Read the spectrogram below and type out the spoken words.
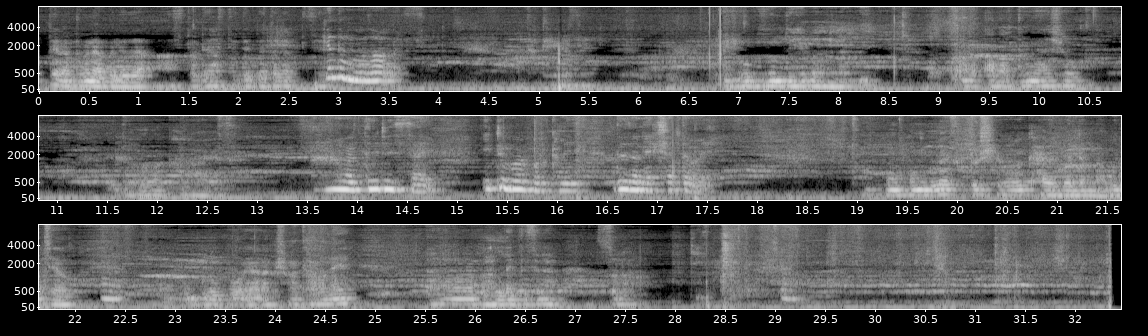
তাই না? তুমি না বললে যে আস্তে আস্তে ব্যথা লাগছে কিন্তু মজা লাগছে। আচ্ছা ঠিক আছে। লোকজন দেখে ভালো লাগবে। আবার তুমি আসো। এটা আবার খারাপ হয়ে গেছে। আমার দুইটাই চাই। একটু পর পর খালি দুজন একসাথে হয়। কোন কোনগুলো তো সেভাবে খাইয়ে ফেললাম না বুঝছ ওগুলো পরে আর এক সময় খাওয়া নেই। আমার ভালো লাগতেছে না। চলো।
